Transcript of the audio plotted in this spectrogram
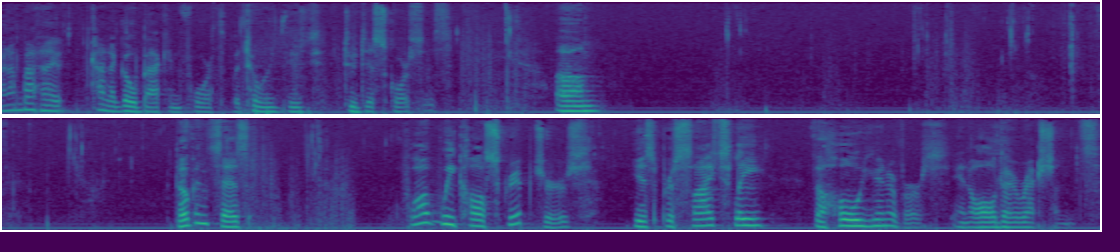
and I'm going to kind of go back and forth between these two discourses. Um, Dogen says, what we call scriptures is precisely the whole universe in all directions.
